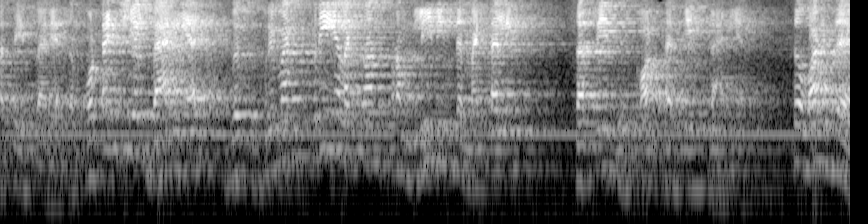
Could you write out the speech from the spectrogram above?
surface barrier the potential barrier which prevents free electrons from leaving the metallic surface is called surface barrier so what is the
